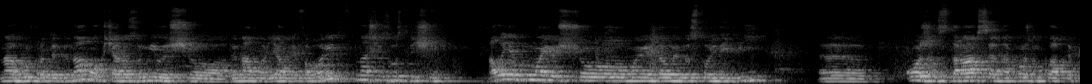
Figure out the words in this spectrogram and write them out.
на гру проти Динамо, хоча розуміли, що Динамо явний фаворит в нашій зустрічі. Але я думаю, що ми дали достойний бій. Е, Кожен старався на кожному клаптику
